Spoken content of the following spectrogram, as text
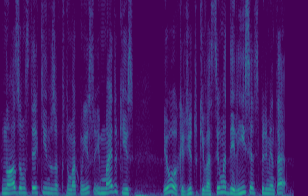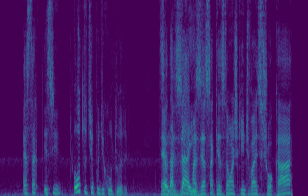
Nós vamos ter que nos acostumar com isso e mais do que isso, eu acredito que vai ser uma delícia experimentar essa, esse outro tipo de cultura. Se É, mas, adaptar a mas isso. essa questão acho que a gente vai se chocar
